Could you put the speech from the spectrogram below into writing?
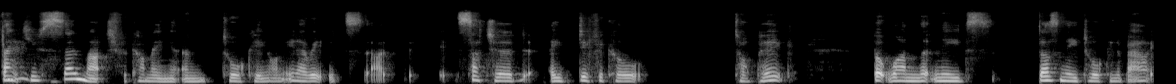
thank you so much for coming and talking on. You know, it, it's uh, it's such a a difficult topic, but one that needs does need talking about.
